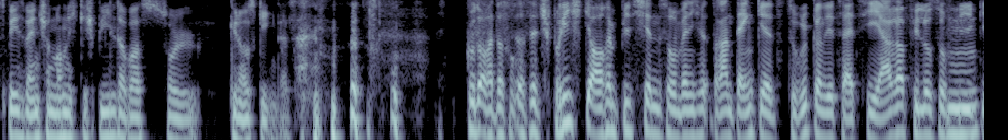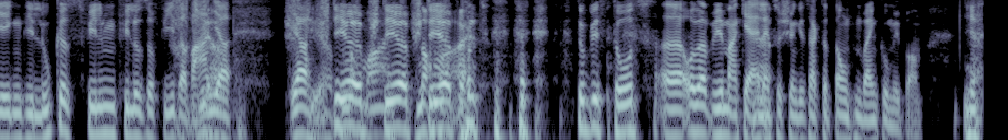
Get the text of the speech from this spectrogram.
Space Venture noch nicht gespielt, aber es soll genau das Gegenteil sein. so. Gut, aber das, das entspricht ja auch ein bisschen so, wenn ich dran denke, jetzt zurück an die Zeit Sierra-Philosophie mhm. gegen die Lucas-Film-Philosophie, da waren ja, ja, stirb, stirb, stirb, stirb und du bist tot. Äh, oder wie Monkey Island so schön gesagt hat, da unten war ein Gummibaum. Ja.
